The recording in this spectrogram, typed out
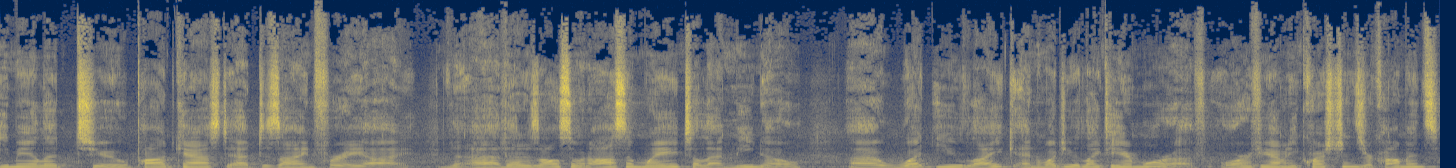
email it to podcast at Design for AI. Uh, that is also an awesome way to let me know uh, what you like and what you would like to hear more of. Or if you have any questions or comments,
